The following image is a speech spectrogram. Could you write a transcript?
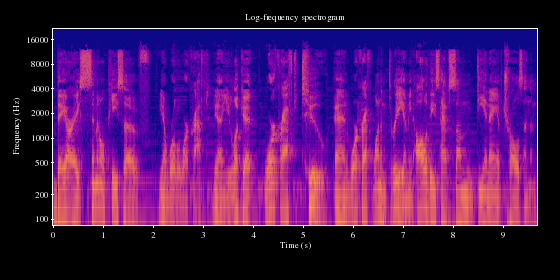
they are a seminal piece of you know World of Warcraft. You know, you look at Warcraft 2 and Warcraft 1 and 3. I mean, all of these have some DNA of trolls in them.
